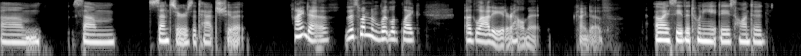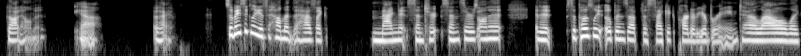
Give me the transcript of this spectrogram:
um some sensors attached to it. Kind of. This one would look like a gladiator helmet, kind of. Oh, I see the 28 days haunted. God helmet. Yeah. Okay. So basically it's a helmet that has like magnet center sensors on it and it supposedly opens up the psychic part of your brain to allow like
